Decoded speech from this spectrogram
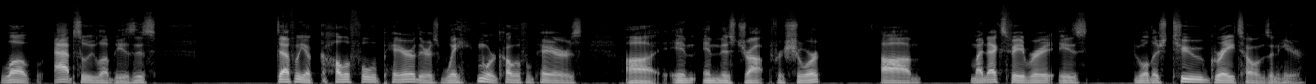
Love, absolutely love these. This definitely a colorful pair. There's way more colorful pairs uh, in in this drop for sure. Um, my next favorite is well, there's two gray tones in here,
